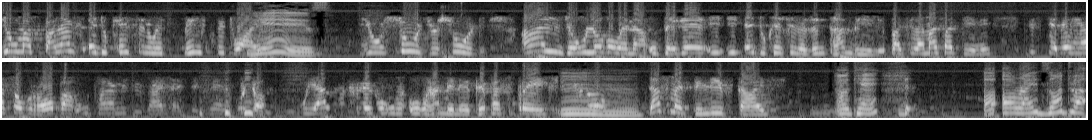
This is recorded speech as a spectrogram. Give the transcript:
you must balance education with being streetwise yes. You should you should. Hayi nje uloko wena ubheke i- i- education eziniphambili but la masadini isigebengu nasokurobha uphakamisa izandla nje kuphela kodwa uyazi ukuthi funeka uhambe ne-paper spray. You know that's my belief guys. Okay A- all right zodwa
